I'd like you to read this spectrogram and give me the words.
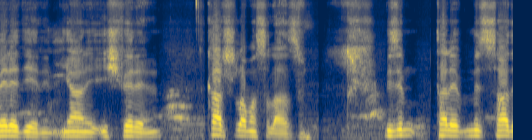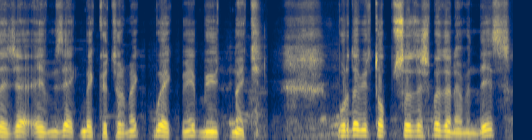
belediyenin yani işverenin karşılaması lazım. Bizim talebimiz sadece evimize ekmek götürmek, bu ekmeği büyütmek. Burada bir toplu sözleşme dönemindeyiz.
